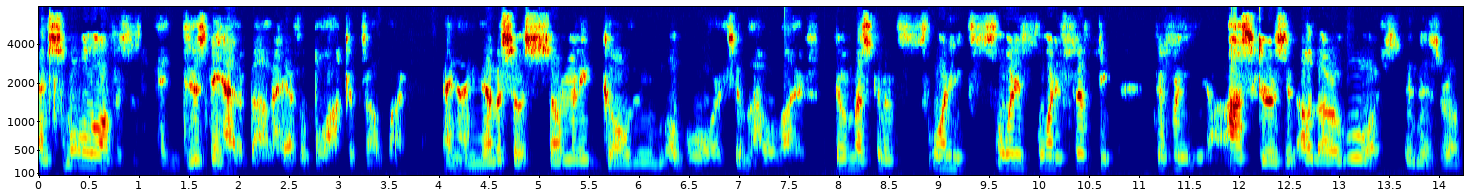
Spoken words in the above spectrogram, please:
and small offices. And Disney had about half a block, it felt like. And I never saw so many golden awards in my whole life. There must have been 40, 40, 40, 50 different Oscars and other awards in this room.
